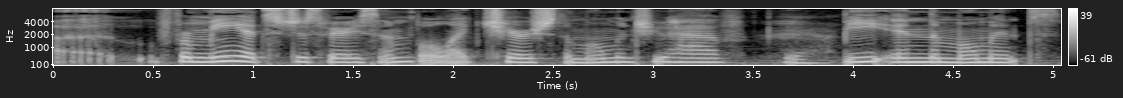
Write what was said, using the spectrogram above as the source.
uh, for me it's just very simple like cherish the moments you have. Yeah. be in the moments.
